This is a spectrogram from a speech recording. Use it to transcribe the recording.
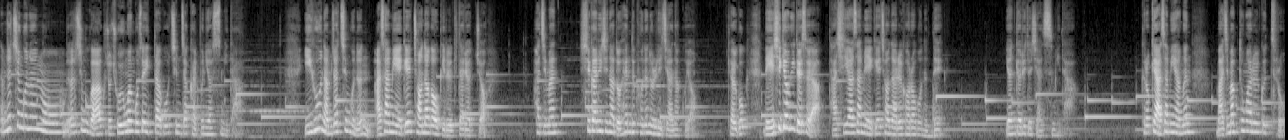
남자친구는 뭐, 여자친구가 그저 조용한 곳에 있다고 짐작할 뿐이었습니다. 이후 남자친구는 아사미에게 전화가 오기를 기다렸죠. 하지만 시간이 지나도 핸드폰은 울리지 않았고요. 결국 4시경이 돼서야 다시 아사미에게 전화를 걸어보는데 연결이 되지 않습니다. 그렇게 아사미 양은 마지막 통화를 끝으로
